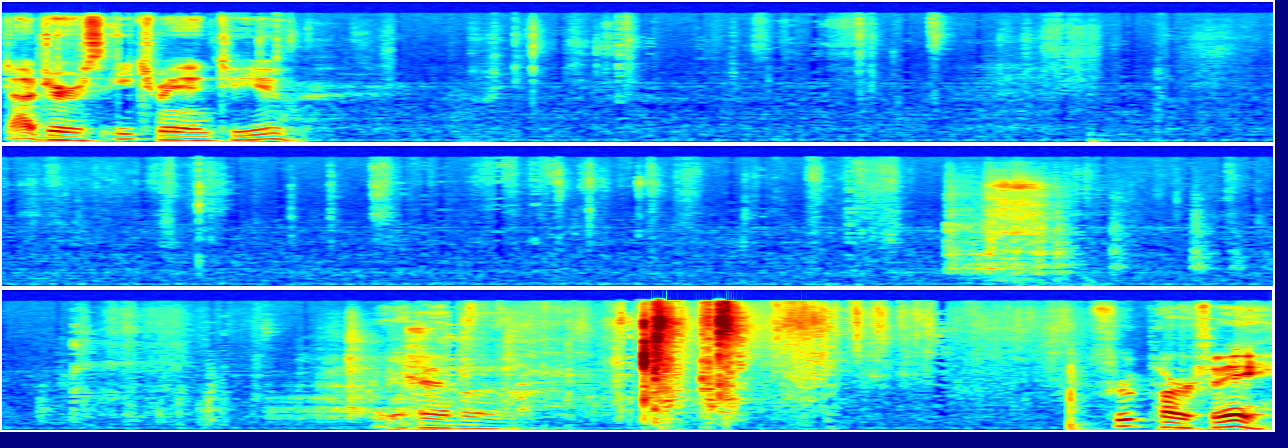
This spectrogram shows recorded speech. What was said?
Dodgers each man to you. We have a fruit parfait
